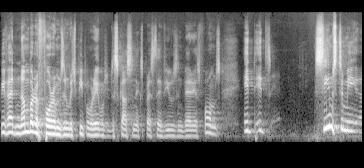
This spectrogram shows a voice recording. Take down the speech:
we've had a number of forums in which people were able to discuss and express their views in various forms. It, it seems to me uh,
